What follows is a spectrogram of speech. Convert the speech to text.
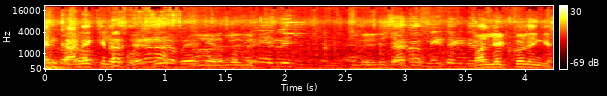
ಏನ್ ಕಾಣಕ್ಕಿಲ್ಲ ಅಲ್ಲಿ ಇಟ್ಕೊಳ್ಳಿ ಹಿಂಗೆ.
